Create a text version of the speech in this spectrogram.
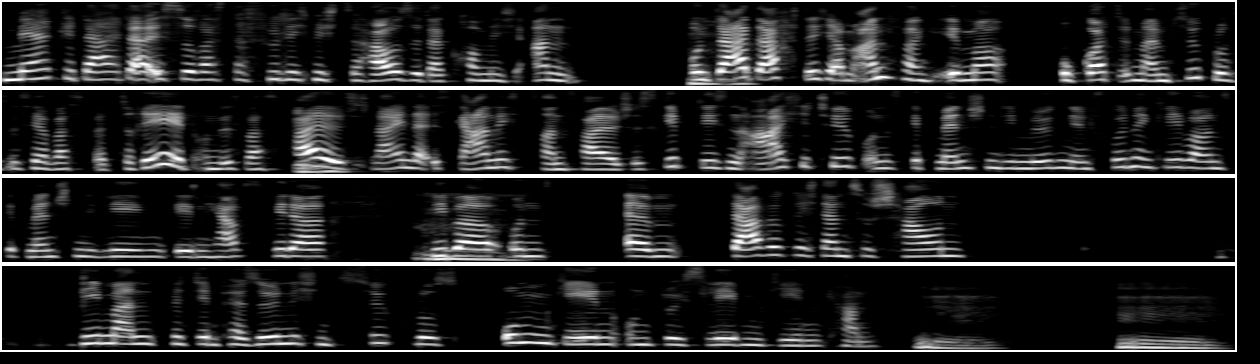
merke, da, da ist sowas, da fühle ich mich zu Hause, da komme ich an. Und da Mhm. dachte ich am Anfang immer, oh Gott, in meinem Zyklus ist ja was verdreht und ist was falsch. Nein, da ist gar nichts dran falsch. Es gibt diesen Archetyp und es gibt Menschen, die mögen den Frühling lieber und es gibt Menschen, die lieben den Herbst wieder lieber. Mhm. Und ähm, da wirklich dann zu schauen, wie man mit dem persönlichen Zyklus umgehen und durchs Leben gehen kann. Mhm. Mhm.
